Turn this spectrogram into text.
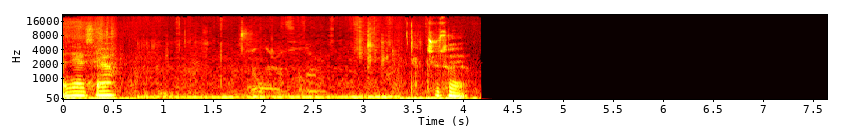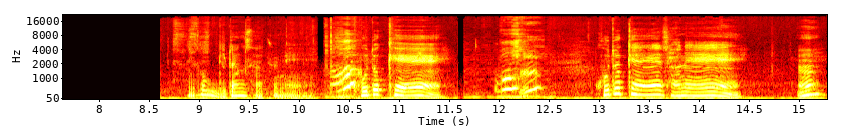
안녕하세요. 주소요. 이거 무당사주네. 고독해. 고독해, 자네. 응?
